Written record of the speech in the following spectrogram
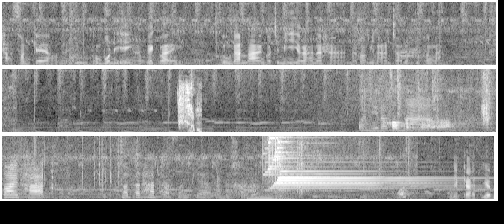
ผาซ่อนแก้วนะอยู่ข้างบนนี่เองครับใกล้ๆตรงด้านล่างก็จะมีร้านอาหาร แล้วก็มีลานจอดรถอยู่ข้างหลังวันนี้เราจะมาไหว้พระ วัดพระธาตุผาซ่อนแก้วกันนะคะ บรรยากาศเยี่ยม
